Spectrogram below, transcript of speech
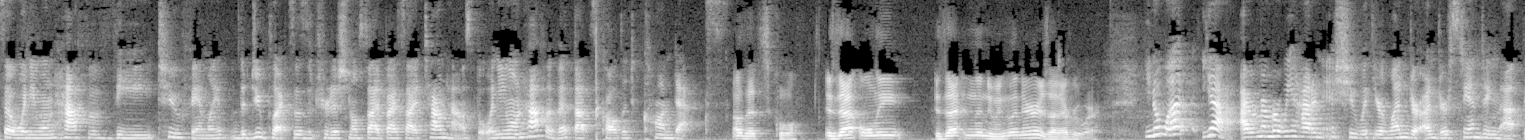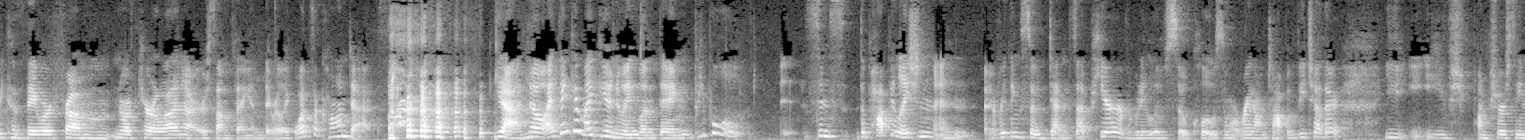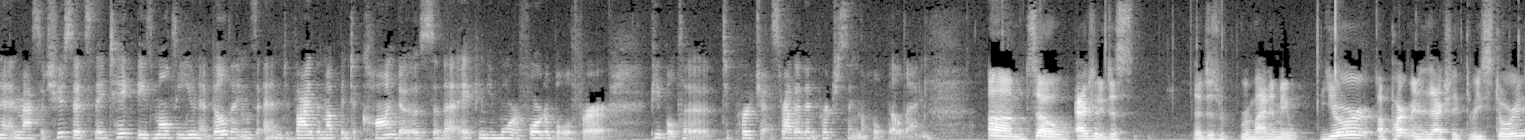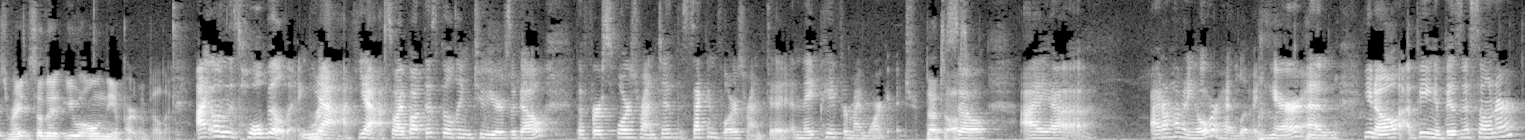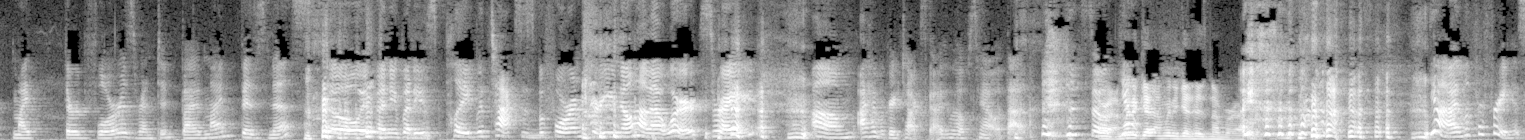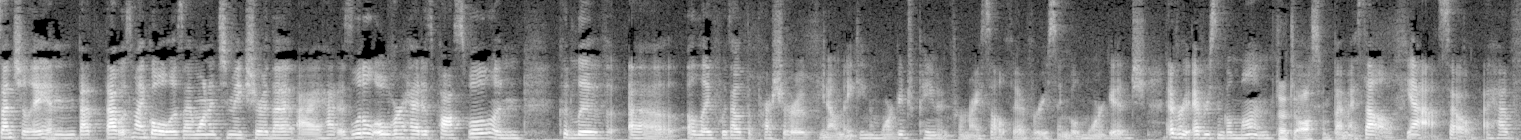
So when you own half of the two family, the duplex is a traditional side by side townhouse, but when you own half of it, that's called a condex. Oh, that's cool. Is that only? Is that in the New England area? Is that everywhere? You know what? Yeah, I remember we had an issue with your lender understanding that because they were from North Carolina or something, and they were like, "What's a condex?" yeah, no, I think it might be a New England thing. People, since the population and everything's so dense up here, everybody lives so close and we're right on top of each other. You, you've, I'm sure, seen it in Massachusetts. They take these multi-unit buildings and divide them up into condos so that it can be more affordable for people to to purchase rather than purchasing the whole building. Um, so actually, just that just reminded me, your apartment is actually three stories, right? So that you own the apartment building. I own this whole building. Right. Yeah, yeah. So I bought this building two years ago. The first floor is rented, the second floor is rented, and they pay for my mortgage. That's awesome. So I, uh, I don't have any overhead living here, and you know, being a business owner, my third floor is rented by my business. So if anybody's played with taxes before, I'm sure you know how that works, right? Um, I have a great tax guy who helps me out with that. so right, I'm yeah. gonna get I'm gonna get his number out. yeah, I live for free essentially, and that that was my goal. Is I wanted to make sure that I had as little overhead as possible and could live uh, a life without the pressure of you know making a mortgage payment for myself every single mortgage every every single month That's awesome. by myself. Yeah, so I have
